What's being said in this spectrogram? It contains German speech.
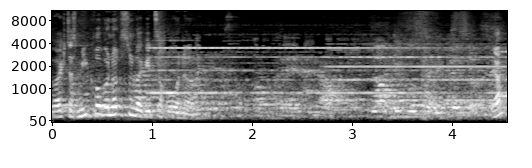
Soll ich das Mikro benutzen oder geht es auch ohne? Ja?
